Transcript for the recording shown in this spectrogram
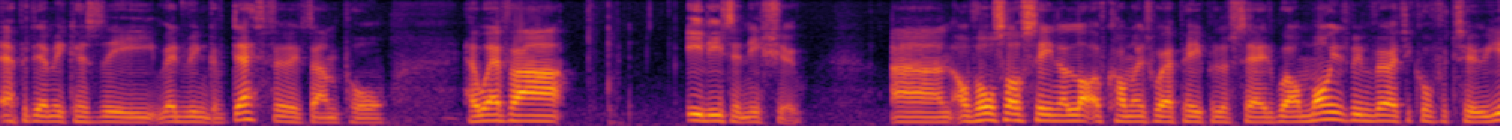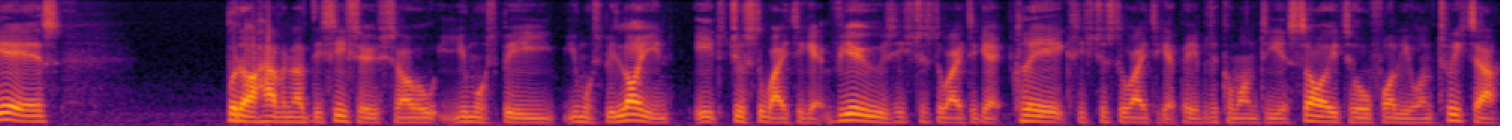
epidemic as the red ring of death, for example. However, it is an issue. And I've also seen a lot of comments where people have said, well, mine's been vertical for two years, but I haven't had this issue, so you must be you must be lying. It's just a way to get views, it's just a way to get clicks, it's just a way to get people to come onto your site or follow you on Twitter.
